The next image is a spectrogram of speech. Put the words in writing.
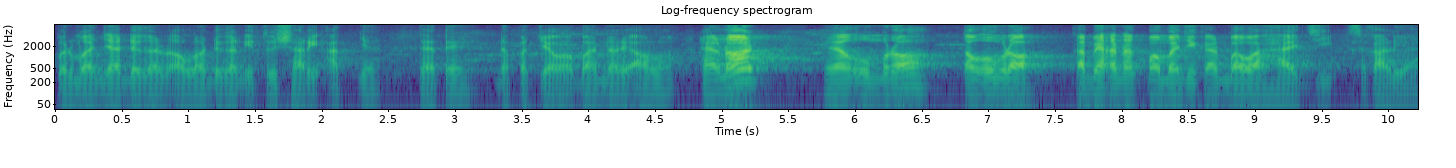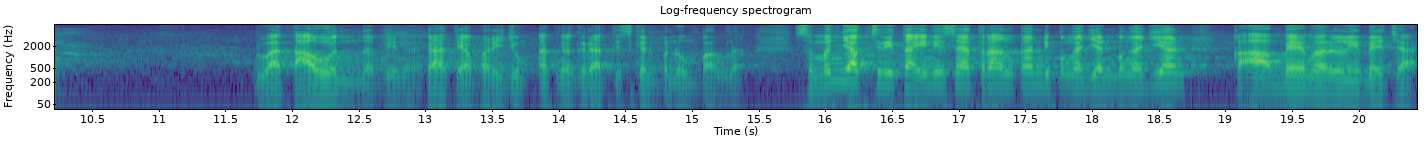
bermanja dengan Allah dengan itu syariatnya. Saya teh dapat jawaban dari Allah. Non yang umroh tahu umroh? Kami anak pemajikan bawa haji sekalian. Dua tahun tapi nah, tiap hari Jumat ngegratiskan penumpang nah. semenjak cerita ini saya terangkan di pengajian-pengajian KB marili beca.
